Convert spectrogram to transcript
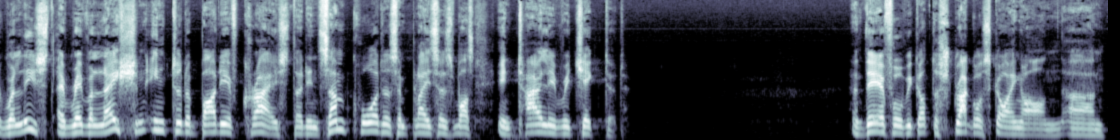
released a revelation into the body of Christ that in some quarters and places was entirely rejected. And therefore, we got the struggles going on um,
